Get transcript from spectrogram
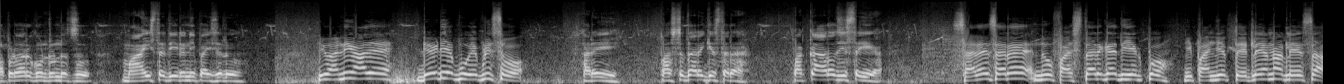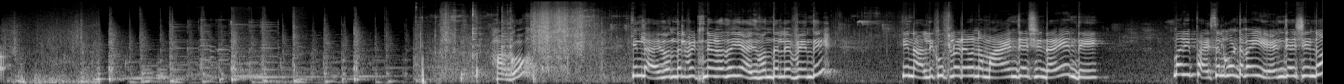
అప్పటి వరకు ఉంటుండొచ్చు. మా ఇస్తా తీరని పైసలు. ఇవన్నీ కాదే. డేట్ చెప్పు ఎప్పుడు ఇస్తావు? అరే ఫస్ట్ తారీఖు ఇస్తారా? పక్క ఆ రోజు ఇస్తా ఇక. సరే సరే నువ్వు ఫస్ట్ తారీఖు అయితే ఇవ్వకపో నీ పని చెప్తే ఎట్లా అన్నా అట్లా వేస్తా అగో ఇలా ఐదు వందలు పెట్టినా కదా ఈ ఐదు వందలు ఇవ్వేంది ఈ నల్లి కుట్లోడు ఏమన్నా మాయం చేసిండా ఏంది? మరి ఈ పైసలు కొంటే ఏం చేసిండు?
